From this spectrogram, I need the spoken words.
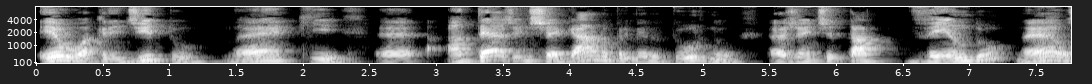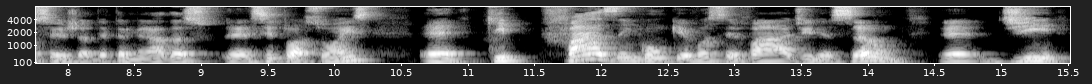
eu acredito né, que é, até a gente chegar no primeiro turno, a gente está vendo, né, ou seja, determinadas é, situações é, que fazem com que você vá à direção é, de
